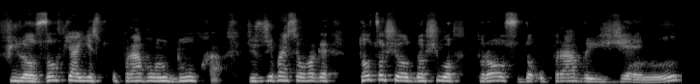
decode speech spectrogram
filozofia jest uprawą ducha. Czyli zwróćcie Państwo uwagę, to co się odnosiło wprost do uprawy ziemi,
